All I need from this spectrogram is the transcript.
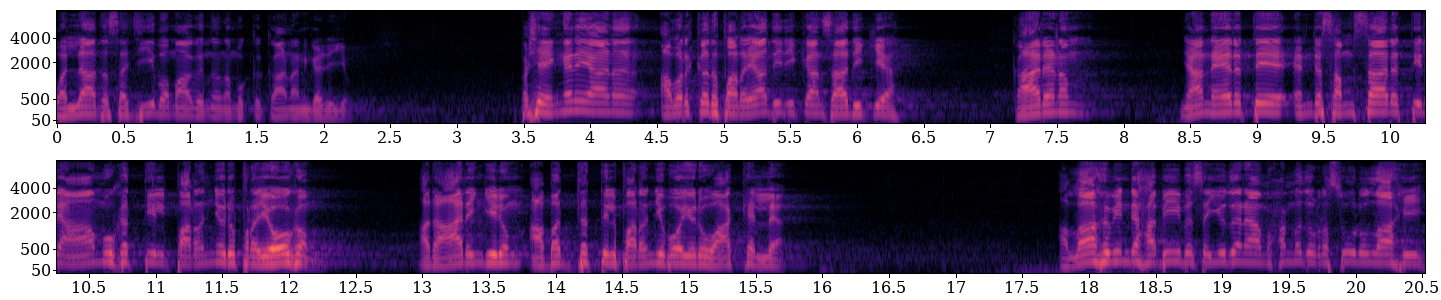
വല്ലാതെ സജീവമാകുന്നത് നമുക്ക് കാണാൻ കഴിയും. പക്ഷെ എങ്ങനെയാണ് അവർക്കത് പറയാതിരിക്കാൻ സാധിക്കുക? കാരണം ഞാൻ നേരത്തെ എന്റെ സംസാരത്തിൽ ആമുഖത്തിൽ പറഞ്ഞൊരു പ്രയോഗം അതാരെങ്കിലും അബദ്ധത്തിൽ പറഞ്ഞു പോയൊരു വാക്കല്ല. അള്ളാഹുവിന്റെ ഹബീബ് സയ്യുദന മുഹമ്മദ് റസൂലുല്ലാഹി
